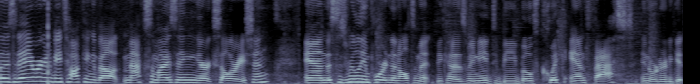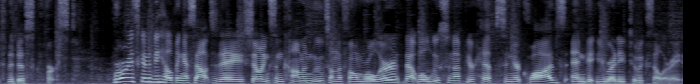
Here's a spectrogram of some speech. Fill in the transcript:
So today we're going to be talking about maximizing your acceleration. And this is really important in Ultimate because we need to be both quick and fast in order to get to the disc first. Rory's going to be helping us out today, showing some common moves on the foam roller that will loosen up your hips and your quads and get you ready to accelerate.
